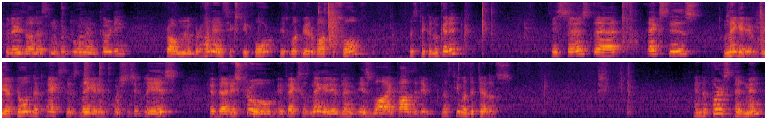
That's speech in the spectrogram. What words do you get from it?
Today is our lesson number 230. Problem number 164 is what we are about to solve. Let's take a look at it. It says that x is negative. We are told that x is negative. Question simply is, if that is true, if x is negative, then is y positive? Let's see what they tell us. In the first statement,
